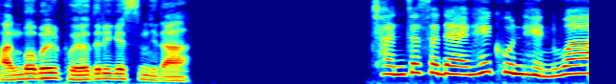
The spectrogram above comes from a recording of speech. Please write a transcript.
방법을 보여드리겠습니다. ฉันจะแสดงให้คุณเห็นว่า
